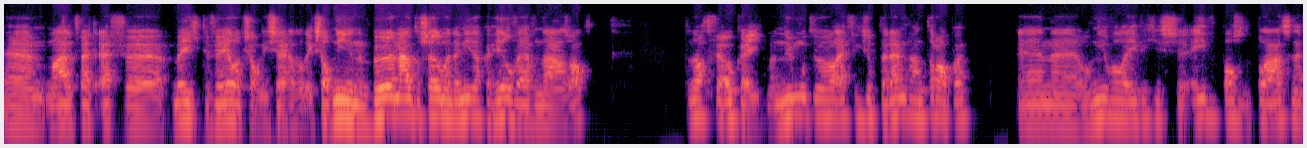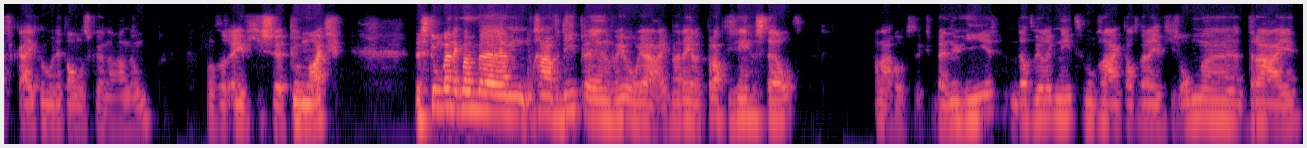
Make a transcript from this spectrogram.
Um, maar het werd even een beetje te veel. Ik zal niet zeggen dat ik zat niet in een burn-out of zo, maar niet dat ik er heel ver vandaan zat. Toen dacht ik van oké, maar nu moeten we wel eventjes op de rem gaan trappen. En uh, of in ieder geval eventjes uh, even pas op de plaats en even kijken hoe we dit anders kunnen gaan doen. Want het was eventjes uh, too much. Dus toen ben ik me gaan verdiepen en van joh, ja, ik ben redelijk praktisch ingesteld. Van, nou goed, ik ben nu hier, dat wil ik niet. Hoe ga ik dat weer eventjes omdraaien?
